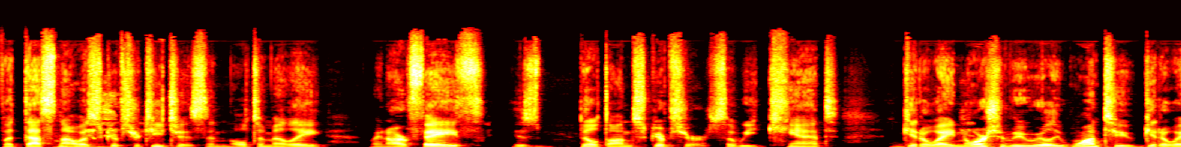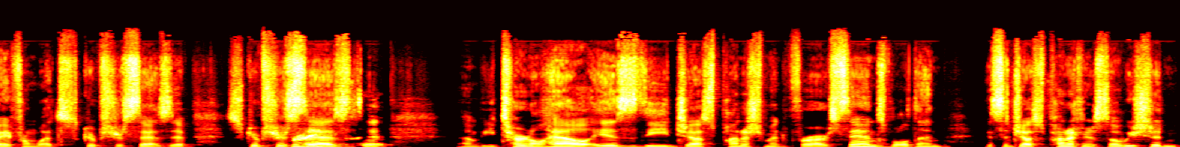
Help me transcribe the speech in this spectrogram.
But that's not what Scripture teaches. And ultimately, I mean, our faith is built on Scripture. So we can't get away, nor should we really want to get away from what Scripture says. If Scripture right. says that um, eternal hell is the just punishment for our sins, well, then it's a just punishment. So we shouldn't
